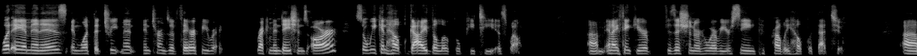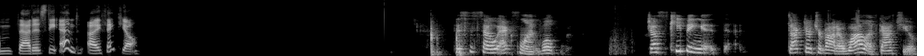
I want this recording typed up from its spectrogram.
what AMN is and what the treatment in terms of therapy re recommendations are, so we can help guide the local PT as well. Um, and I think your physician or whoever you're seeing could probably help with that too. Um, that is the end. I thank y'all. This is so excellent. Well, just keeping Dr. Trovato, while I've got you,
